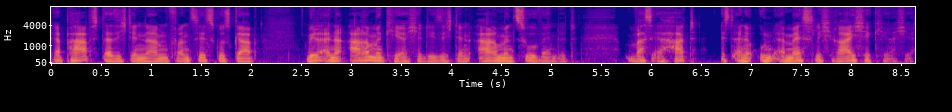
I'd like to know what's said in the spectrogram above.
Der Papst, der sich den Namen Franziskus gab, will eine arme Kirche, die sich den Armen zuwendet. Was er hat, ist eine unermesslich reiche Kirche,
